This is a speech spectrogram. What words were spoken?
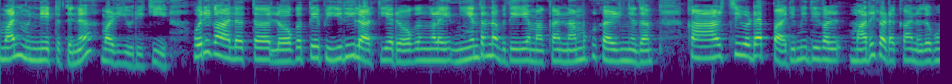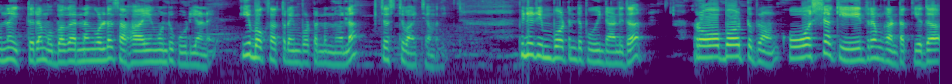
വൻ മുന്നേറ്റത്തിന് വഴിയൊരുക്കി. ഒരു കാലത്ത് ലോകത്തെ ഭീതിയിലാഴ്ത്തിയ രോഗങ്ങളെ നിയന്ത്രണ വിധേയമാക്കാൻ നമുക്ക് കഴിഞ്ഞത് കാഴ്ചയുടെ പരിമിതികൾ മറികടക്കാൻ ഉതകുന്ന ഇത്തരം ഉപകരണങ്ങളുടെ സഹായം കൊണ്ട് കൂടിയാണ്. ഈ ബോക്സ് അത്ര ഇമ്പോർട്ടന്റ് ഒന്നുമല്ല. ജസ്റ്റ് വായിച്ചാൽ മതി. പിന്നെ ഒരു ഇമ്പോർട്ടന്റ് പോയിന്റാണിത് റോബോട്ട് ബ്രൗൺ കോശ കേന്ദ്രം കണ്ടെത്തിയത്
